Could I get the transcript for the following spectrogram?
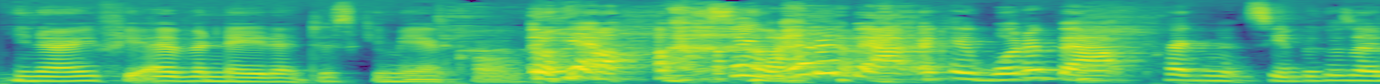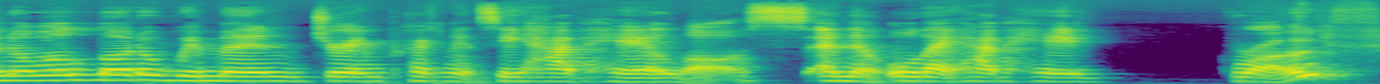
you know, if you ever need it, just give me a call. yeah. So what about okay? What about pregnancy? Because I know a lot of women during pregnancy have hair loss, and that or they have hair growth.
